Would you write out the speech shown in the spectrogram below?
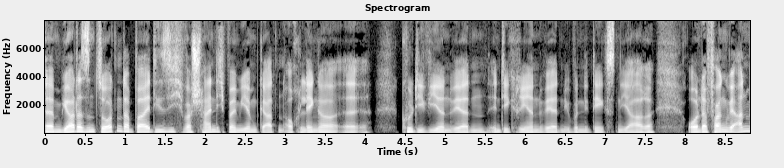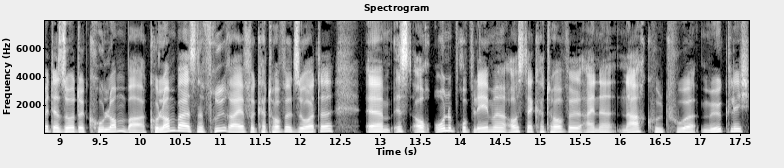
ähm, ja, da sind Sorten dabei, die sich wahrscheinlich bei mir im Garten auch länger äh, kultivieren werden, integrieren werden über die nächsten Jahre. Und da fangen wir an mit der Sorte Colomba. Colomba ist eine frühreife Kartoffelsorte, ähm, ist auch ohne Probleme aus der Kartoffel eine Nachkultur möglich.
